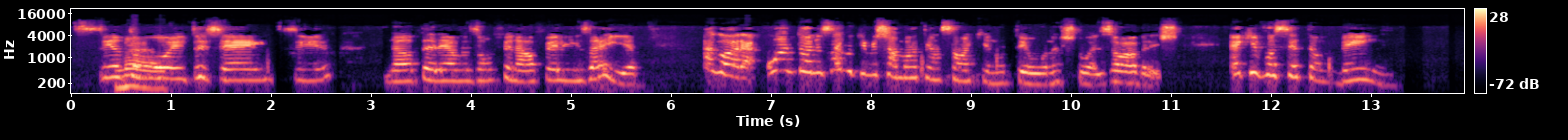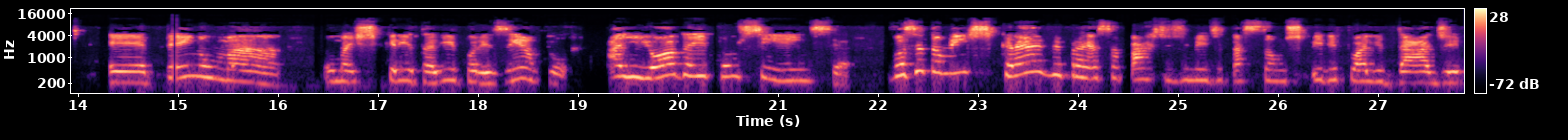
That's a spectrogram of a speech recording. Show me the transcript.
Sinto Não. muito, gente. Não teremos um final feliz aí. Agora, o Antônio, sabe o que me chamou a atenção aqui no teu, nas tuas obras? É que você também é, tem uma, uma escrita ali, por exemplo, a yoga e consciência. Você também escreve para essa parte de meditação, espiritualidade.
